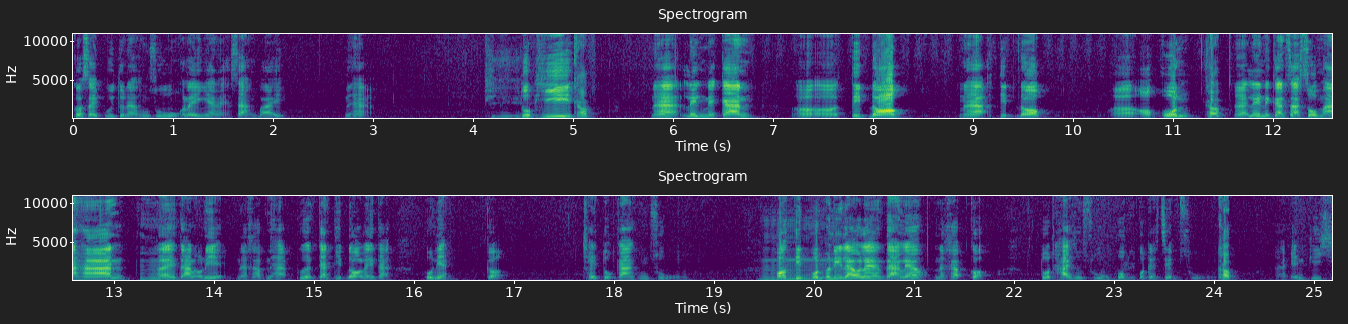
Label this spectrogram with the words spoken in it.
ก็ใส่ปุ๋ยตัวหน้าสูงๆอะไรอย่างเงี้ยแหละสร้างใบนะฮะพีตัว P ครับ นะฮะเร่งในการเอ่อเอ่อติดดอกนะฮะติดดอกเอ่อออกผลครับนะฮะเร่งในการสะสมอาหารอืมอะไรต่างๆเหล่านี้นะครับนะฮะเพื่อการติดดอกอะไรต่างๆพวกเนี้ยก็ใช้ตัวกลางสูงๆพอติดผลผลิตแล้วอะไรต่างๆแล้วนะครับ ก็ตัวท้ายสูงๆพวกโพแทสเซียมสูงครับนะ NPK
